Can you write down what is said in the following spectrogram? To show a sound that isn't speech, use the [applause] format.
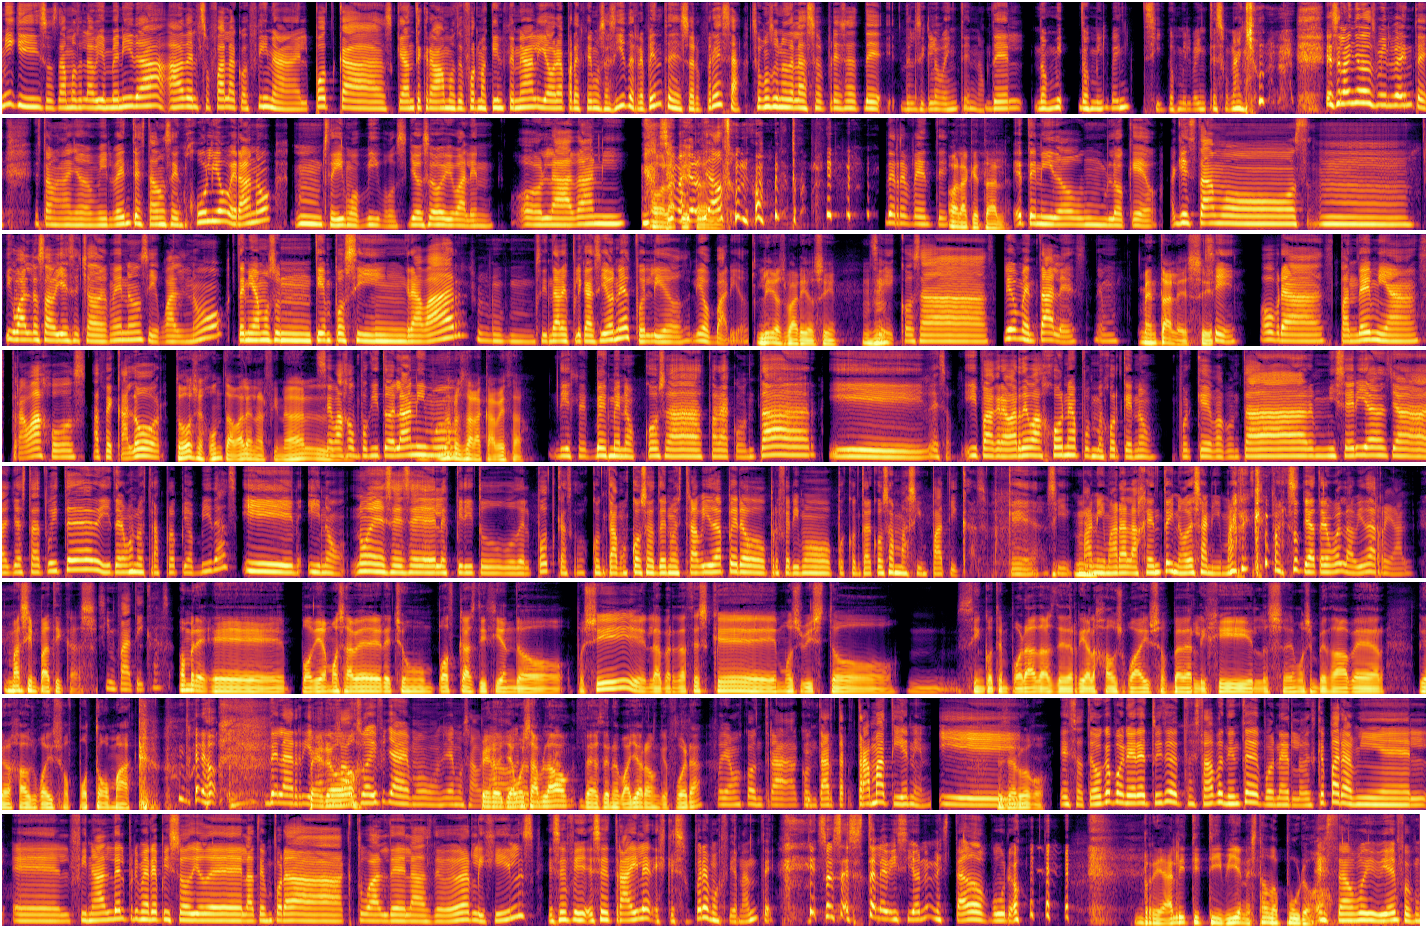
Amiguis, os damos la bienvenida a Del Sofá a la Cocina, el podcast que antes grabamos de forma quincenal y ahora aparecemos así de repente, de sorpresa. Somos una de las sorpresas de, del siglo XX, no, del 2020. Sí, 2020 es un año. [laughs] es el año 2020. Estamos en el año 2020, estamos en julio, verano. Mm, seguimos vivos. Yo soy Valen. Hola Dani. [laughs] Hola, Se me ¿qué había olvidado tu nombre. De repente Hola, ¿qué tal? he tenido un bloqueo. Aquí estamos. mm, igual nos habíais echado de menos, igual no. Teníamos un tiempo sin grabar, mm, sin dar explicaciones, pues líos, líos varios. Líos varios, sí. Sí, cosas. líos mentales. Mentales, sí. sí. Obras, pandemias, trabajos, hace calor. Todo se junta, ¿vale? Al final. Se baja un poquito el ánimo. No nos da la cabeza. Dices, ves menos cosas para contar y eso. Y para grabar de bajona, pues mejor que no. Porque para contar miserias ya, ya está Twitter y tenemos nuestras propias vidas. Y, y no, no es ese el espíritu del podcast. Os Contamos cosas de nuestra vida, pero preferimos pues, contar cosas más simpáticas. Que así, Mm. para animar a la gente y no desanimar, [laughs] que para eso ya tenemos la vida real. Más simpáticas. Simpáticas. Hombre, eh, podíamos haber hecho un podcast diciendo, pues sí, la verdad es que hemos visto mm, cinco temporadas de The Real Housewives of Beverly Hills, hemos empezado a ver Real Housewives of Potomac, [laughs] Pero de la Real Pero- Housewife ya hemos, ya hemos hablado. pero ya hemos hablado desde Nueva York, aunque fuera, Podríamos contra- contar. tra- Trama tienen. Y. desde luego. Eso, tengo que poner en Twitter, estaba pendiente de ponerlo. Es que para mí el, el final del primer episodio de la temporada actual de las de Beverly Hills, ese, ese tráiler, es que es súper emocionante. [laughs] Eso es, es televisión en estado puro. [laughs] Reality TV en estado puro. Está muy bien. Fue,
